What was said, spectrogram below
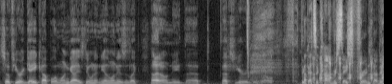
So if you're a gay couple and one guy's doing it and the other one is, is like, I don't need that. That's your deal think that's a conversation for another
